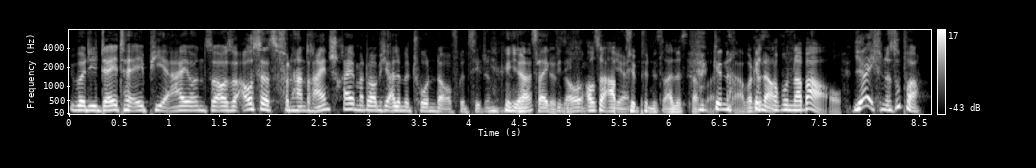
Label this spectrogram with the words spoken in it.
über die Data API und so. Also außer das von Hand reinschreiben, hat glaube ich alle Methoden da aufgezählt und Ja, gezeigt, wie sie Au- außer abtippen ist alles dabei. Genau, Ja, aber das genau. ist auch wunderbar auch. Ja, ich finde das super.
